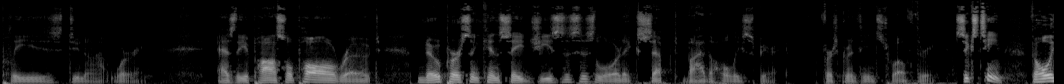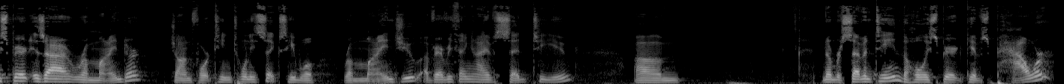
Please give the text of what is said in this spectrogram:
Please do not worry. As the Apostle Paul wrote, no person can say Jesus is Lord except by the Holy Spirit. 1 Corinthians 12, 3. 16. The Holy Spirit is our reminder. John 14, 26. He will remind you of everything I have said to you. Um, number 17, the Holy Spirit gives power.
